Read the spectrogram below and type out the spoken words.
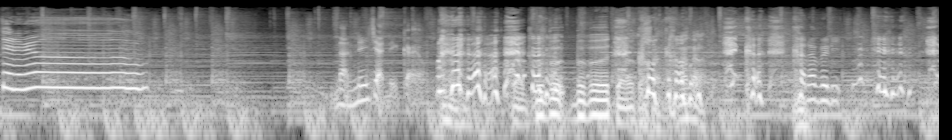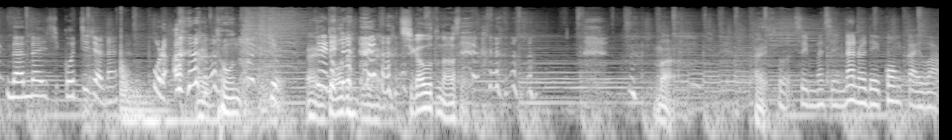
てれるー。なんねえじゃねえかよ。ブブブブーってやるか空振り。なんないしこっちじゃない。ほら。ど う。で。もいい違う音鳴らせないまあはい。そうすいません。なので今回は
